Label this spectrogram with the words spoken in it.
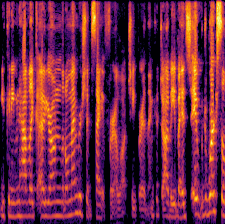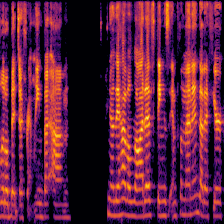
you can even have like a, your own little membership site for a lot cheaper than Kajabi, but it's it works a little bit differently. But um, you know, they have a lot of things implemented that if you're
